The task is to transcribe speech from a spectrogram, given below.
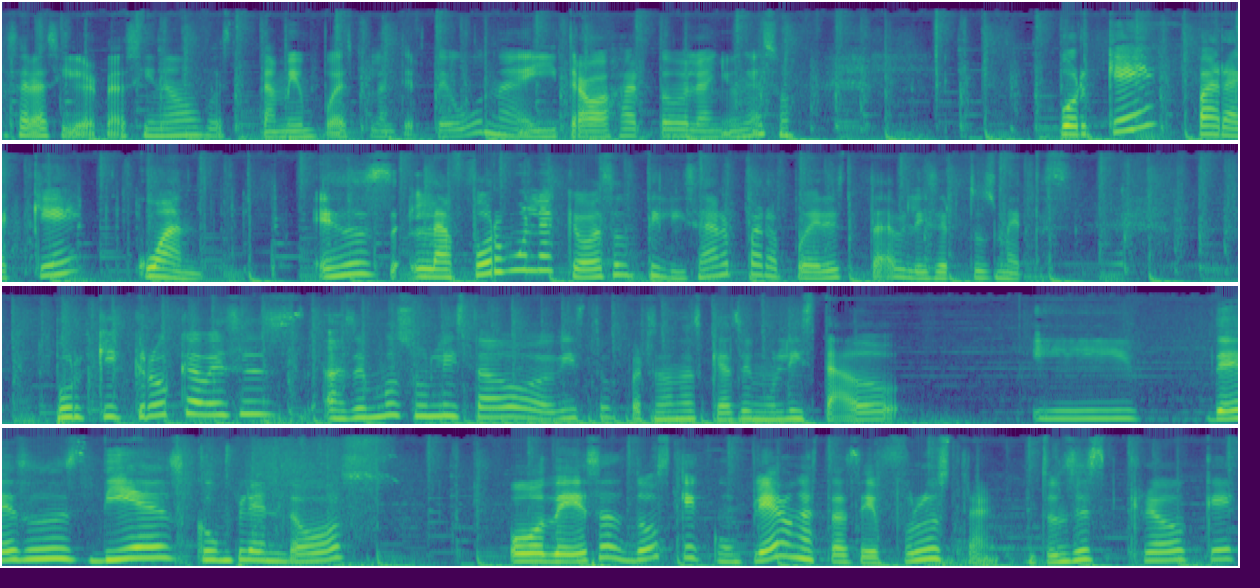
hacer así, ¿verdad? Si no, pues también puedes plantearte una y trabajar todo el año en eso. ¿Por qué? ¿Para qué? ¿Cuándo? Esa es la fórmula que vas a utilizar para poder establecer tus metas. Porque creo que a veces hacemos un listado, he visto personas que hacen un listado y de esos 10 cumplen dos o de esas dos que cumplieron hasta se frustran. Entonces creo que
